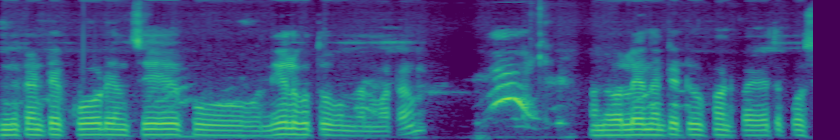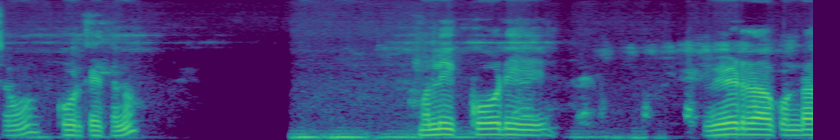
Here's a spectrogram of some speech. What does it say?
ఎందుకంటే కోడ్ ఎంతసేపు నీలుగుతూ ఉందన్నమాట. అందువల్ల ఏంటంటే టూ పాయింట్ ఫైవ్ అయితే పోసాము కోడికి అయితేను మళ్ళీ కోడి వేడి రాకుండా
